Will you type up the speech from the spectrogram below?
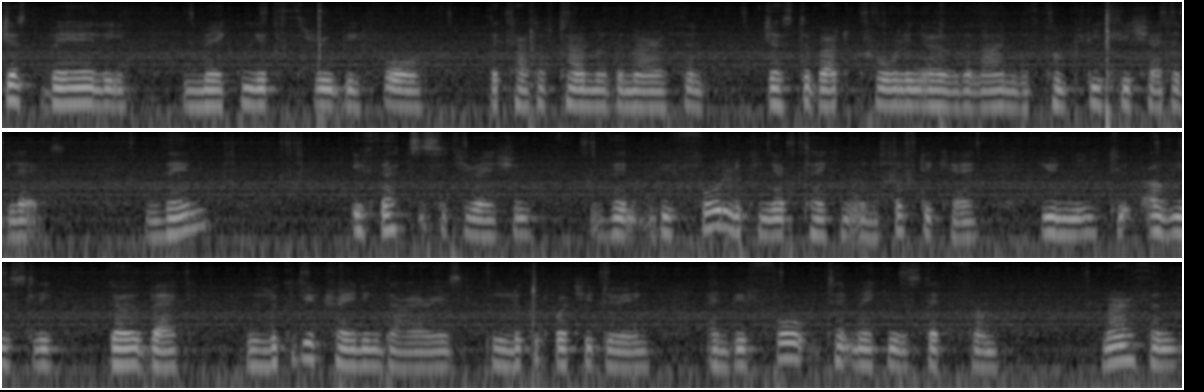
just barely making it through before the cut-off time of the marathon, just about crawling over the line with completely shattered legs? Then, if that's the situation, then before looking at taking on a 50k, you need to obviously go back, look at your training diaries, look at what you're doing, and before making the step from marathon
